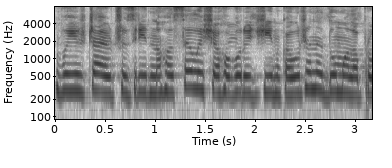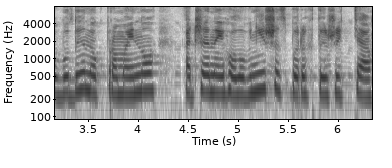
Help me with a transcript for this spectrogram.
Виїжджаючи з рідного селища, говорить жінка, уже не думала про будинок, про майно, адже найголовніше зберегти життя.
